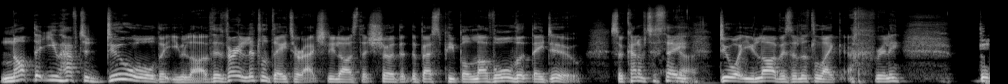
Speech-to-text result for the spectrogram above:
Not that you have to do all that you love. There's very little data actually, Lars, that show that the best people love all that they do. So, kind of to say, yeah. do what you love is a little like, really? The,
